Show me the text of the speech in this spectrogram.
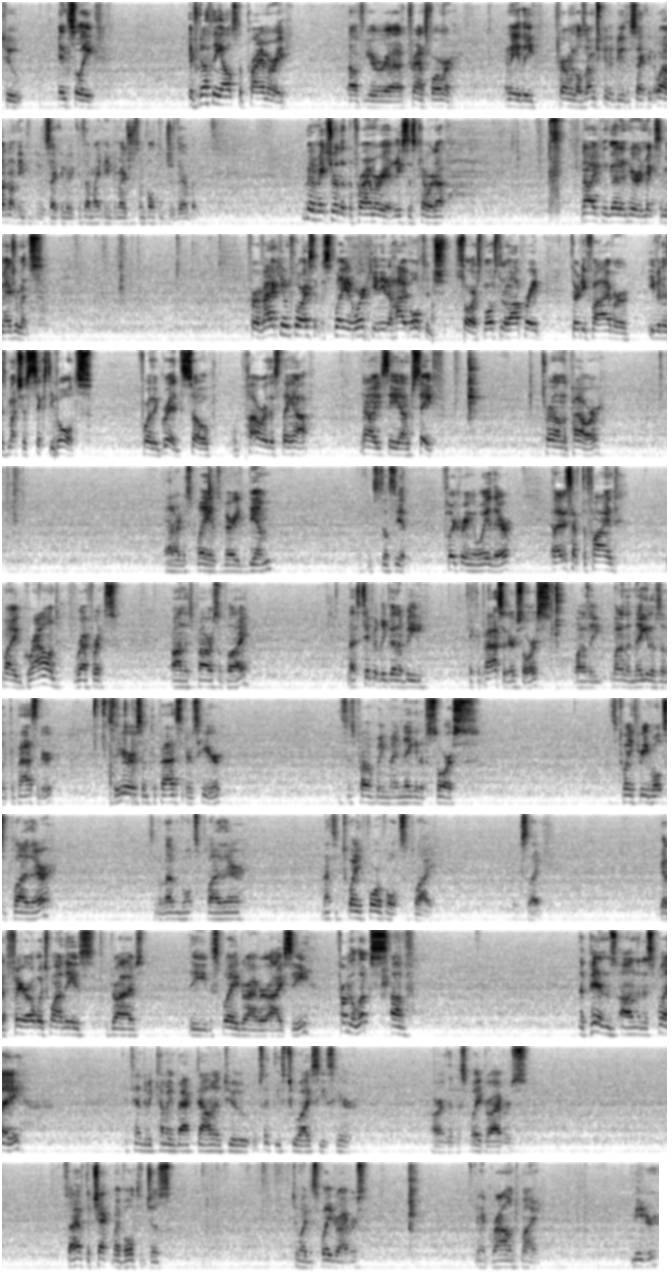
to insulate, if nothing else, the primary of your uh, transformer, any of the terminals. I'm just going to do the second. Well, I don't need to do the secondary because I might need to measure some voltages there, but I'm going to make sure that the primary at least is covered up. Now I can go in here and make some measurements. For a vacuum fluorescent display to work, you need a high voltage source. Most of them operate 35 or even as much as 60 volts for the grid. So we'll power this thing up. Now you see I'm safe. Turn on the power. And our display is very dim. You can still see it flickering away there. And I just have to find my ground reference on this power supply. That's typically going to be a capacitor source, one of the one of the negatives of a capacitor. So here are some capacitors here. This is probably my negative source. It's a 23 volt supply there. It's an 11 volt supply there. And that's a 24 volt supply. Looks like. Got to figure out which one of these drives the display driver IC. From the looks of the pins on the display, they tend to be coming back down into, looks like these two ICs here are the display drivers. So I have to check my voltages to my display drivers. It's going to ground my meter.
